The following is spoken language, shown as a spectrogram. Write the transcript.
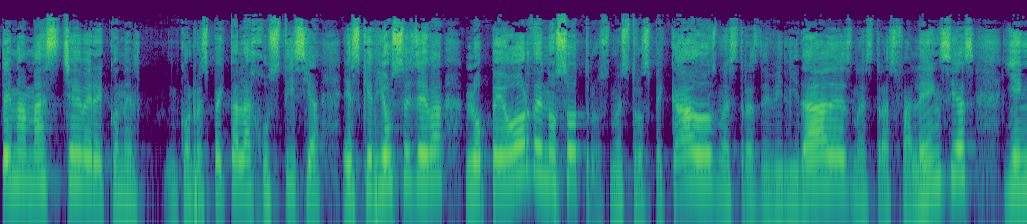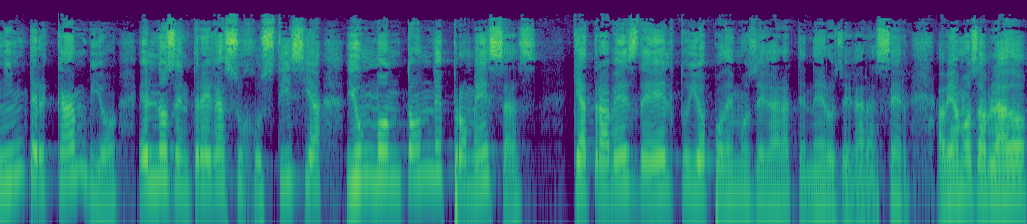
tema más chévere con el con respecto a la justicia es que Dios se lleva lo peor de nosotros, nuestros pecados, nuestras debilidades, nuestras falencias, y en intercambio Él nos entrega su justicia y un montón de promesas que a través de Él tú y yo podemos llegar a tener o llegar a ser. Habíamos hablado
